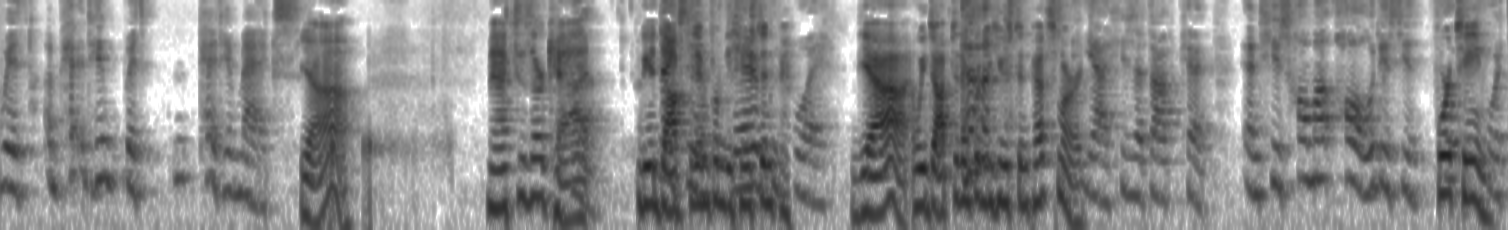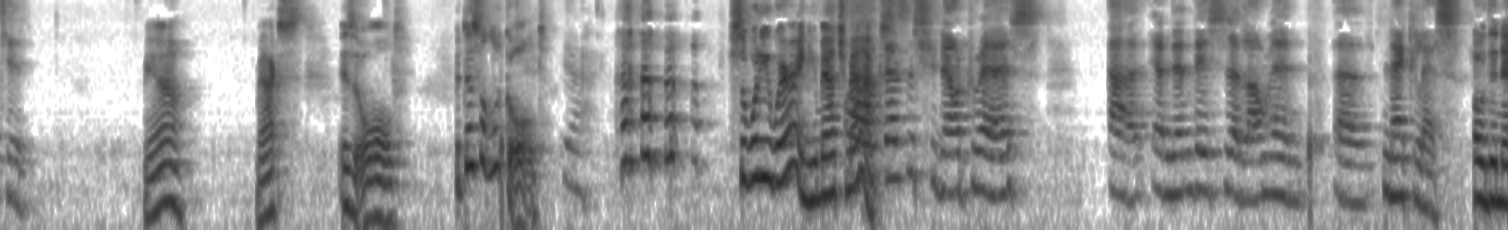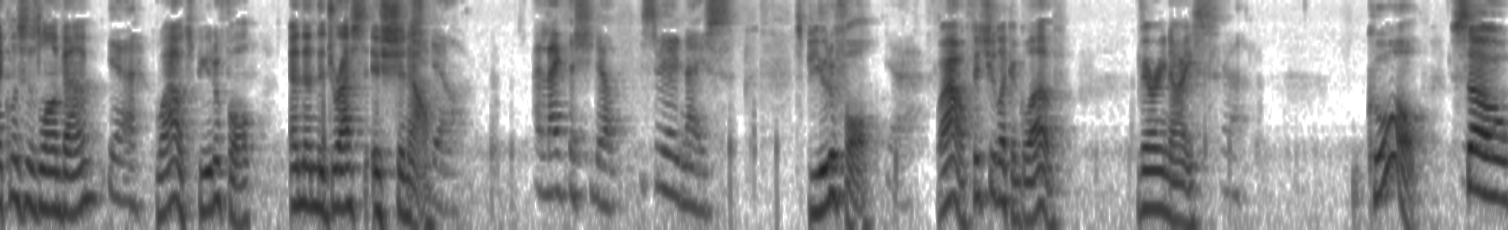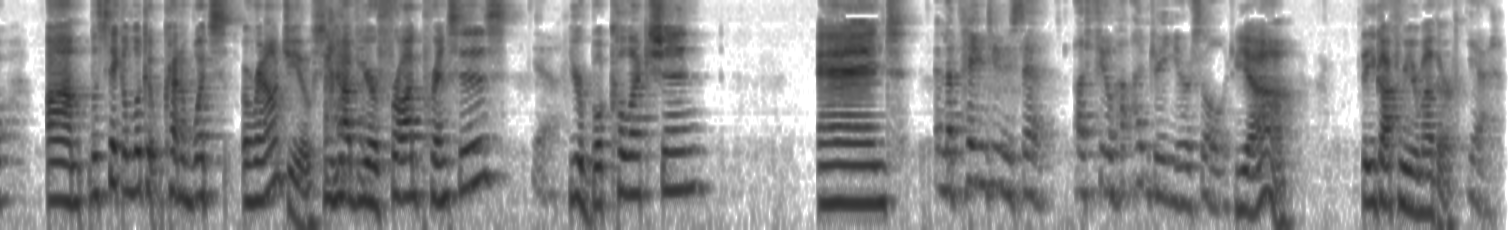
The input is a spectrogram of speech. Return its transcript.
With, I'm petting with petting Max. Yeah. Max is our cat. Yeah. We adopted him from the Houston. boy. Yeah, we adopted him from the Houston PetSmart. Yeah, he's a dog cat. And he's how much, how old is he? 14. 14. Yeah. Max is old, but doesn't look old. Yeah. So what are you wearing? You match oh, Max. Oh, that's a Chanel dress. Uh, and then this uh, Longman uh, necklace. Oh, the necklace is Lanvin. Yeah, Wow, it's beautiful. And then the dress is Chanel. Chanel. I like the Chanel. It's very nice. It's beautiful. Yeah. Wow, fits you like a glove. Very nice. Yeah. Cool. So um, let's take a look at kind of what's around you. So you have your frog princes, Yeah. your book collection, and And the painting is uh, a few hundred years old. yeah, that you got from your mother. Yeah.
